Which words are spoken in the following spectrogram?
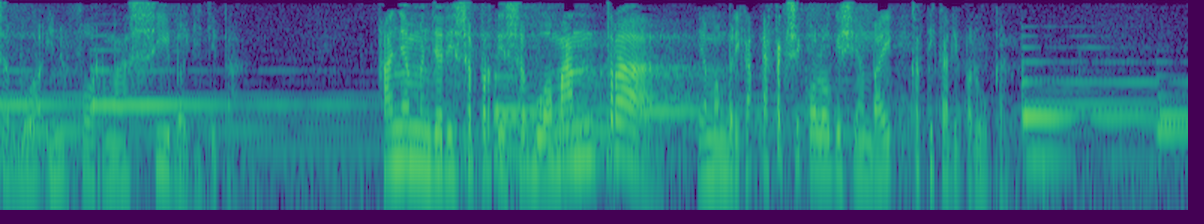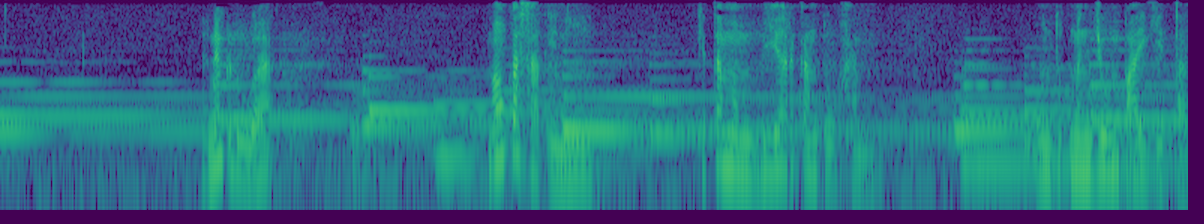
sebuah informasi bagi kita. Hanya menjadi seperti sebuah mantra yang memberikan efek psikologis yang baik ketika diperlukan. Dan yang kedua, maukah saat ini kita membiarkan Tuhan untuk menjumpai kita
